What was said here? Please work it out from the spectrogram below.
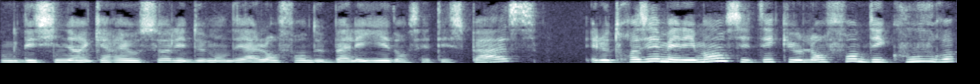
donc dessiner un carré au sol et demander à l'enfant de balayer dans cet espace. Et le troisième élément, c'était que l'enfant découvre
